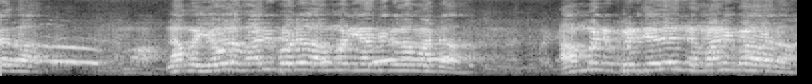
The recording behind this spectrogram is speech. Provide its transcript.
அவ்வளவுதான். நம்ம எவ்வளவு வரி போட்டாலும் அம்மன் ஏத்துக்க மாட்டா. அம்மன் பிடிச்சதே இந்த மணி கோலாதான்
